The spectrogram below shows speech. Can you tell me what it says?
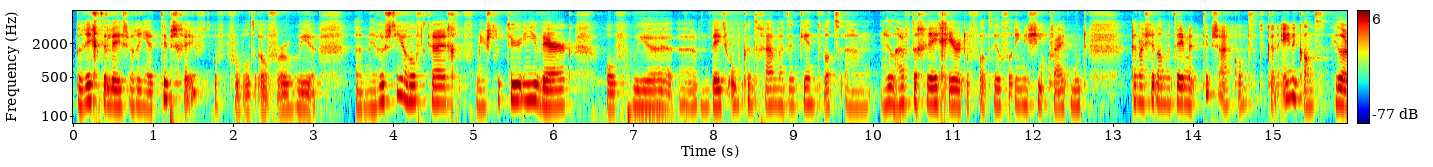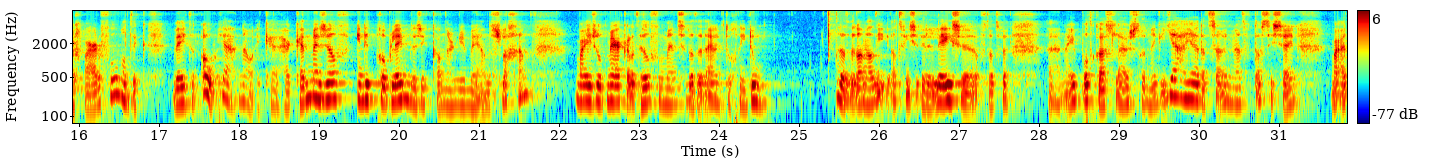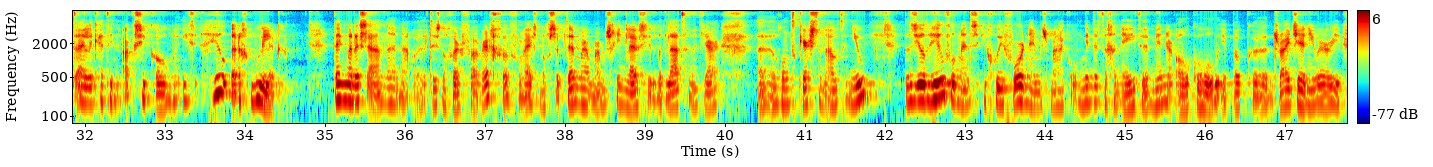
berichten lees waarin je tips geeft, of bijvoorbeeld over hoe je uh, meer rust in je hoofd krijgt, of meer structuur in je werk, of hoe je uh, beter om kunt gaan met een kind wat ehm, heel heftig reageert of wat heel veel energie kwijt moet, en als je dan meteen met tips aankomt, natuurlijk aan de ene kant heel erg waardevol. Want ik weet dan, oh ja, nou, ik eh, herken mijzelf in dit probleem, dus ik kan daar nu mee aan de slag gaan. Maar je zult merken dat heel veel mensen dat uiteindelijk toch niet doen. Dat we dan wel die adviezen willen lezen of dat we uh, naar je podcast luisteren en denken, ja, ja, dat zou inderdaad fantastisch zijn. Maar uiteindelijk het in actie komen is heel erg moeilijk. Denk maar eens aan, uh, nou, het is nog weer ver weg. Uh, voor mij is het nog september, maar misschien luister je het wat later in het jaar, uh, rond kerst en oud en nieuw. Dan zie je dat heel veel mensen die goede voornemens maken om minder te gaan eten, minder alcohol. Je hebt ook dry January,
